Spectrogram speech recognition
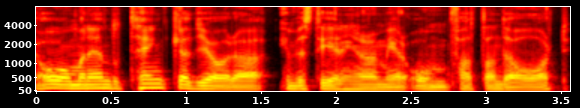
Ja, om man ändå tänker att göra investeringar av mer omfattande art,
